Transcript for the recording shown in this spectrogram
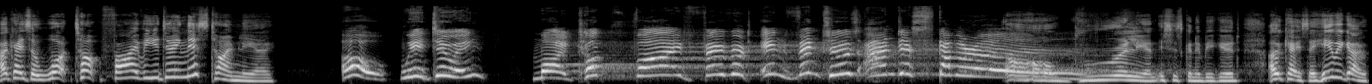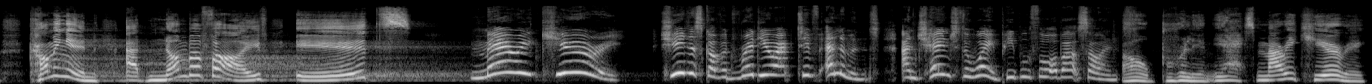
Okay, so what top five are you doing this time, Leo? Oh, we're doing my top five favorite inventors and discoverers. Oh, brilliant. This is going to be good. Okay, so here we go. Coming in at number five, it's. Mary Curie. She discovered radioactive elements and changed the way people thought about science. Oh, brilliant. Yes, Marie Curie.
